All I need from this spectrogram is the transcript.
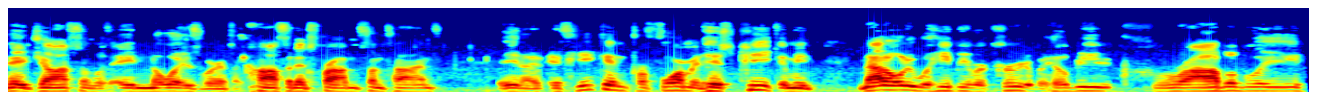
Nate Johnson with Aiden Noyes, where it's a confidence problem sometimes. You know, if he can perform at his peak, I mean, not only will he be recruited, but he'll be probably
